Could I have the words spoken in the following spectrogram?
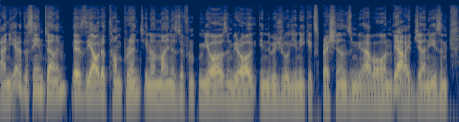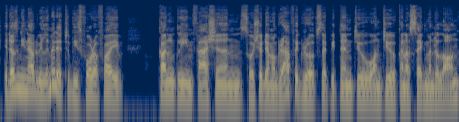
And yet at the same time, there's the outer thumbprint. You know, mine is different from yours, and we're all individual, unique expressions, and we have our own yeah. life journeys. And it doesn't even have to be limited to these four or five currently in fashion socio-demographic groups that we tend to want to kind of segment along.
